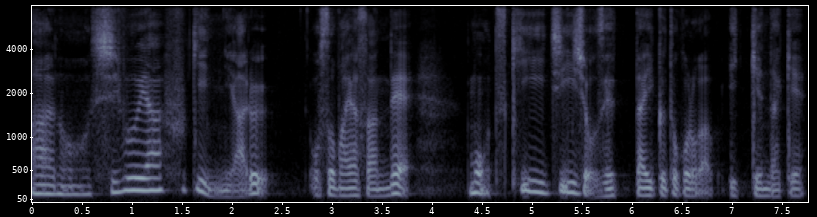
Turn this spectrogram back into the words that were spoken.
あの渋谷付近にあるお蕎麦屋さんでもう月1以上絶対行くところが1軒だけ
